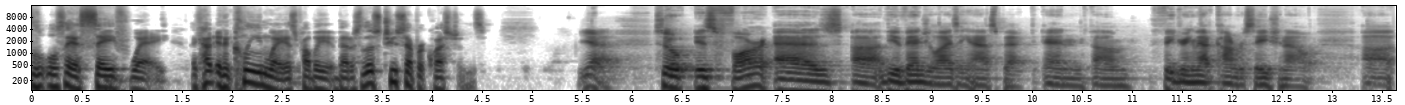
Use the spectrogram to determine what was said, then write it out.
we'll say a safe way? Like how in a clean way is probably better. So those two separate questions. Yeah. So as far as uh, the evangelizing aspect and um, figuring that conversation out uh,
